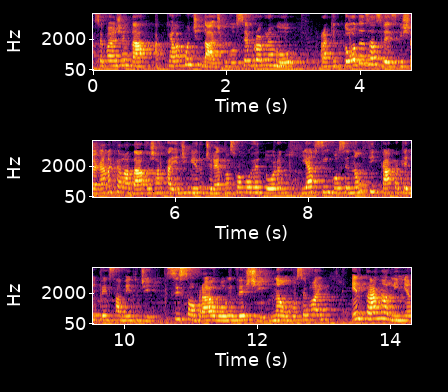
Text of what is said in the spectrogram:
você vai agendar aquela quantidade que você programou para que todas as vezes que chegar naquela data já cair dinheiro direto na sua corretora e assim você não ficar com aquele pensamento de se sobrar eu vou investir. Não, você vai entrar na linha,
